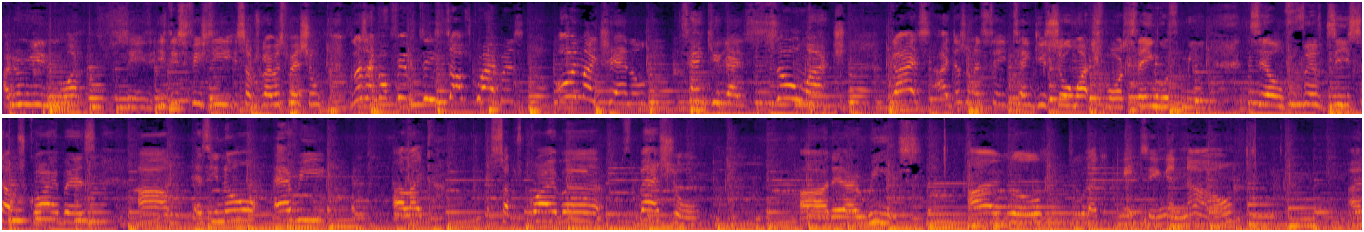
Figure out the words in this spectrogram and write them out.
I don't really want to say. Is this 50 subscriber special? Because I got 50 subscribers on my channel. Thank you guys so much, guys. I just want to say thank you so much for staying with me till 50 subscribers. Um, as you know, every uh, like subscriber special uh, that I reach, I will do like a painting. And now, uh,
